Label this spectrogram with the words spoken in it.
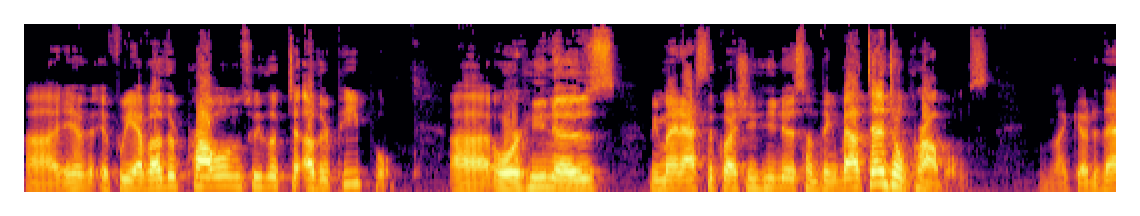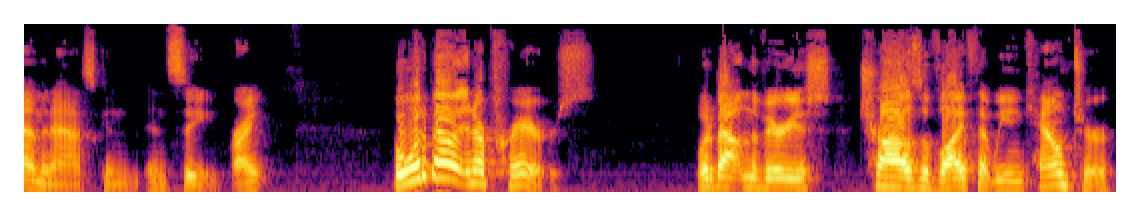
Uh, if, if we have other problems, we look to other people. Uh, or who knows, we might ask the question, who knows something about dental problems? We might go to them and ask and, and see, right? But what about in our prayers? What about in the various trials of life that we encounter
